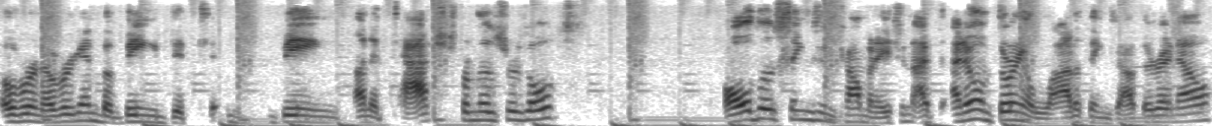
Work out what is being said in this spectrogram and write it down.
over and over again, but being det- being unattached from those results. All those things in combination. I, I know I'm throwing a lot of things out there right now,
